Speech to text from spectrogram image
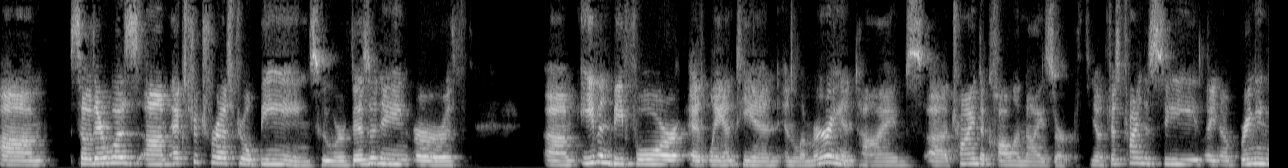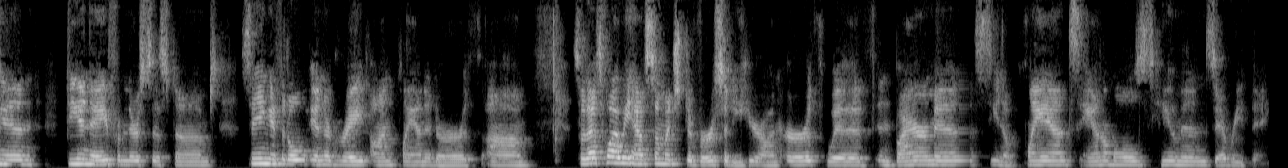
Um, so there was um, extraterrestrial beings who were visiting Earth um, even before Atlantean and Lemurian times, uh, trying to colonize Earth. You know, just trying to see, you know, bringing in DNA from their systems, seeing if it'll integrate on planet Earth. Um, so that's why we have so much diversity here on Earth with environments, you know, plants, animals, humans, everything.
